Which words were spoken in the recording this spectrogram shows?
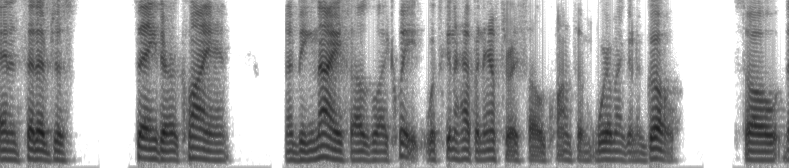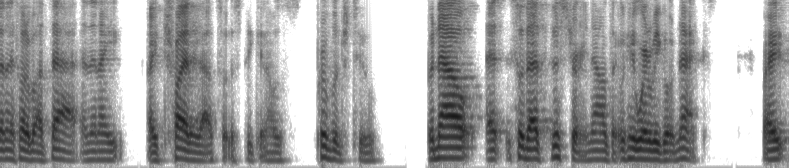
And instead of just saying to a client and being nice, I was like, wait, what's going to happen after I sell quantum? Where am I going to go? So then I thought about that. And then I, I tried it out, so to speak, and I was privileged to. But now, so that's this journey. Now it's like, okay, where do we go next? right?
